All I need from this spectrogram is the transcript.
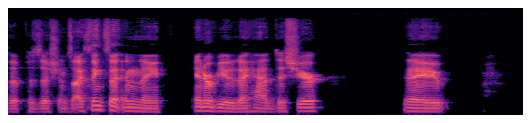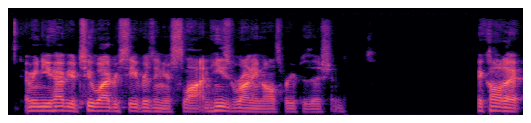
the positions. I think that in the interview they had this year, they I mean, you have your two wide receivers in your slot and he's running all three positions. They called it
